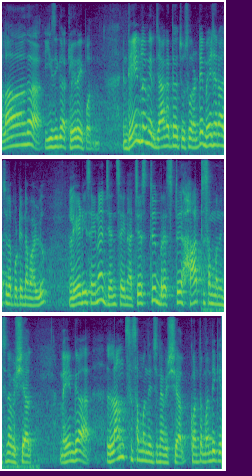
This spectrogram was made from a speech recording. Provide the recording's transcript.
అలాగా ఈజీగా క్లియర్ అయిపోతుంది. దేంట్లో మీరు జాగ్రత్తగా చూసుకోవాలంటే మేషరాశిలో పుట్టిన వాళ్ళు లేడీస్ అయినా జెంట్స్ అయినా చెస్ట్ బ్రెస్ట్ హార్ట్ సంబంధించిన విషయాలు మెయిన్గా లంగ్స్ సంబంధించిన విషయాలు కొంతమందికి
